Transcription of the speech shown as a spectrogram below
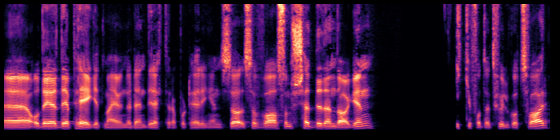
Eh, og det, det, preget meg under den direkterapporteringen. Så, så hva som skjedde den dagen Ikke fått et fullgodt svar.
